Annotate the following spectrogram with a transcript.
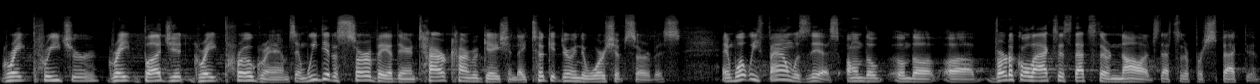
great preacher, great budget, great programs. And we did a survey of their entire congregation. They took it during the worship service. And what we found was this on the, on the uh, vertical axis, that's their knowledge, that's their perspective.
